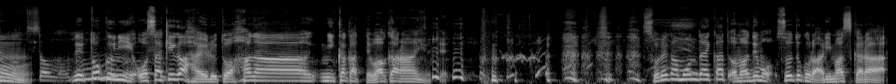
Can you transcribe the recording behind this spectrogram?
うん。松さんも。で特にお酒が入ると鼻にかかって分からん言うて それが問題かと。まあでもそういうところありますから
